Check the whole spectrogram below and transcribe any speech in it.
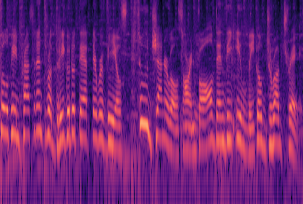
Philippine President Rodrigo Duterte reveals two generals are involved in the illegal drug trade.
